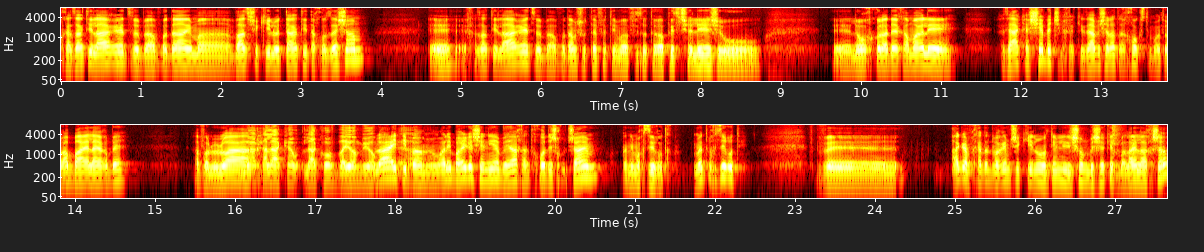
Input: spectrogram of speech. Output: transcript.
חזרתי לארץ ובעבודה עם ה... ואז שכאילו התרתי את החוזה שם, אה, חזרתי לארץ ובעבודה משותפת עם הפיזיותרפיסט שלי, שהוא אה, לאורך כל הדרך אמר לי, זה היה קשה בצ'כיה, כי זה היה בשלט רחוק, זאת אומרת, הוא היה בא אליי הרבה, אבל הוא לא היה... לא יכל לעקוב- לעקוב ביום יום. לא הייתי בא, הוא אמר לי, ברגע שנהיה ביחד חודש, חודשיים, אני מחזיר אותך. באמת הוא החזיר אותי. ו... אגב, אחד הדברים שכאילו נותנים לי לישון בשקט בלילה עכשיו,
